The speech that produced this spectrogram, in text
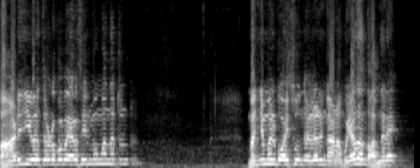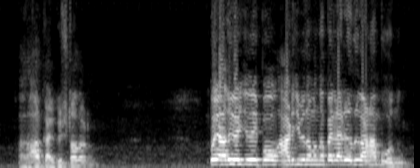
പാട് ജീവിതത്തിനോടൊപ്പം വേറെ സിനിമ വന്നിട്ടുണ്ട്. മഞ്ഞുമ്മൽ ബോയ്സ് ഒന്നും എല്ലാവരും കാണാൻ പോയി. അതെന്താ അങ്ങനെ? അത് ആൾക്കാർക്ക് ഇഷ്ടം അതാണ്. ഇപ്പോൾ അത് കഴിഞ്ഞത് ഇപ്പോൾ ആടുജീവിതം വന്നപ്പോൾ എല്ലാവരും അത് കാണാൻ പോകുന്നു.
